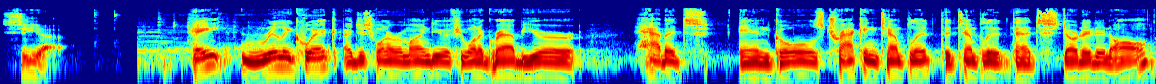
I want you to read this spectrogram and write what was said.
See ya. Hey, really quick, I just want to remind you if you want to grab your habits and goals tracking template, the template that started it all,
